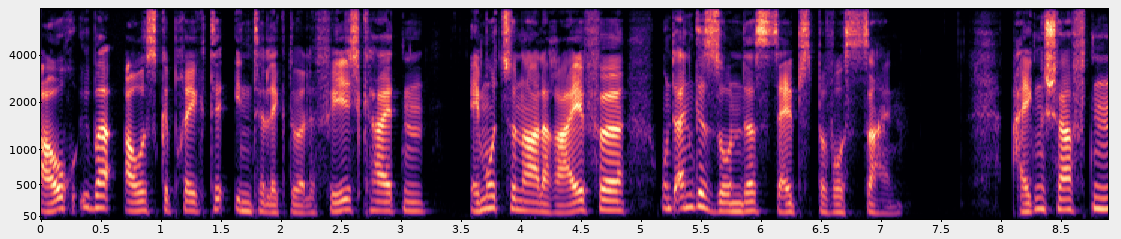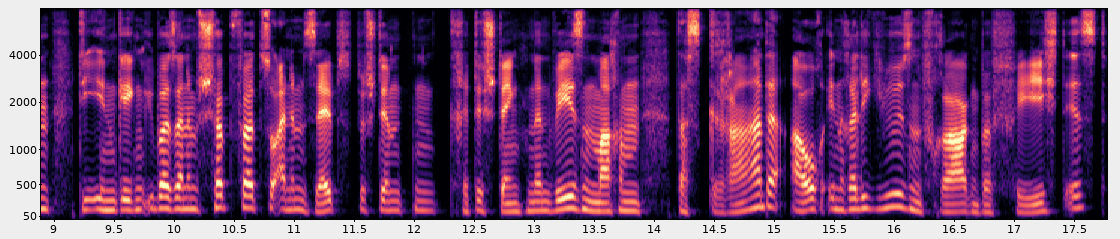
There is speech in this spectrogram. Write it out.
auch über ausgeprägte intellektuelle Fähigkeiten, emotionale Reife und ein gesundes Selbstbewusstsein. Eigenschaften, die ihn gegenüber seinem Schöpfer zu einem selbstbestimmten, kritisch denkenden Wesen machen, das gerade auch in religiösen Fragen befähigt ist,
